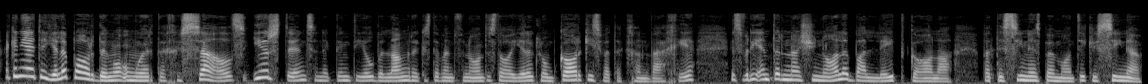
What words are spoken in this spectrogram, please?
Ek en jy het 'n hele paar dinge om oor te gesels. Eerstens en ek dink die heel belangrikste want vanaand is daar 'n hele klomp kaartjies wat ek gaan weggee, is vir die internasionale ballet gala wat te sien is by Monte Cassino.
